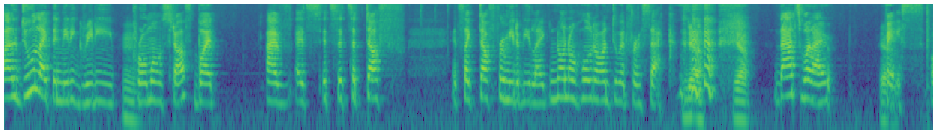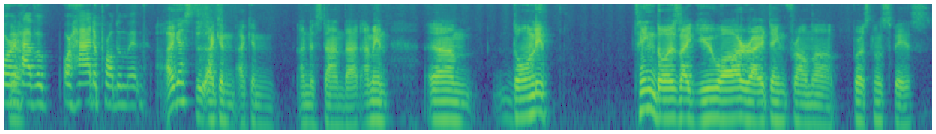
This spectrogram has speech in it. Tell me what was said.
I'll do like the nitty gritty Hmm. promo stuff, but I've it's it's it's a tough. It's like tough for me to be like, no, no, hold on to it for a sec. yeah, yeah. That's what I Yeah. face or Yeah. have a or had a problem with. I guess th- I can I can understand that. I mean, um, the only thing though is like you are writing from a personal space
